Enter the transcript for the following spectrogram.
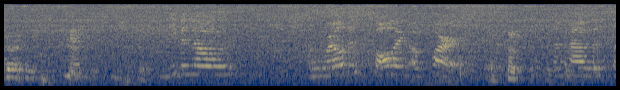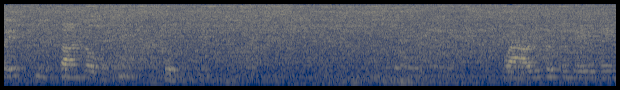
Even though the world is falling apart, somehow this place keeps on going. Wow, this is amazing.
